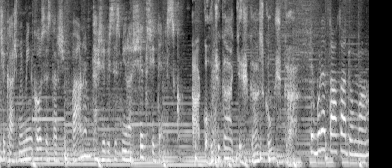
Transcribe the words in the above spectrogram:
Čekáš miminko se starším pánem, takže by si směla šetřit, Denisko. A koho čeká těžká zkouška? Kdy bude táta doma?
